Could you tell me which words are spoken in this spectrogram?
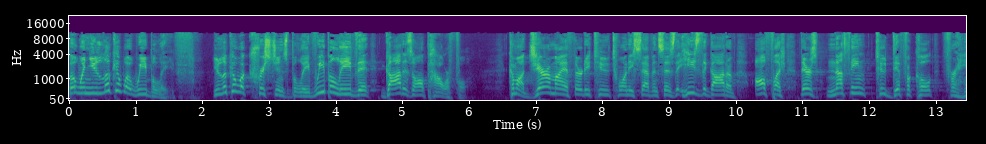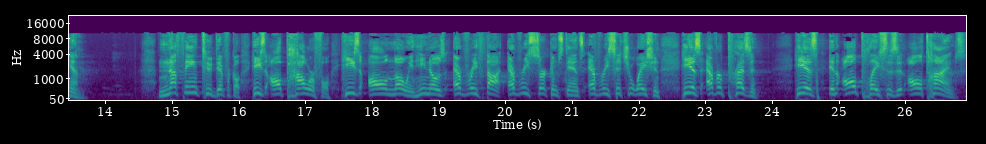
But when you look at what we believe, you look at what Christians believe, we believe that God is all powerful. Come on, Jeremiah 32, 27 says that he's the God of all flesh. There's nothing too difficult for him. Nothing too difficult. He's all powerful. He's all knowing. He knows every thought, every circumstance, every situation. He is ever present. He is in all places at all times.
